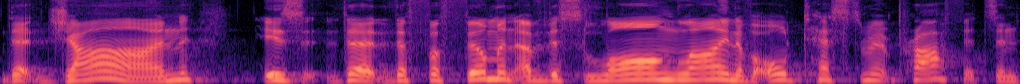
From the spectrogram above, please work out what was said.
That John is the, the fulfillment of this long line of Old Testament prophets. And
